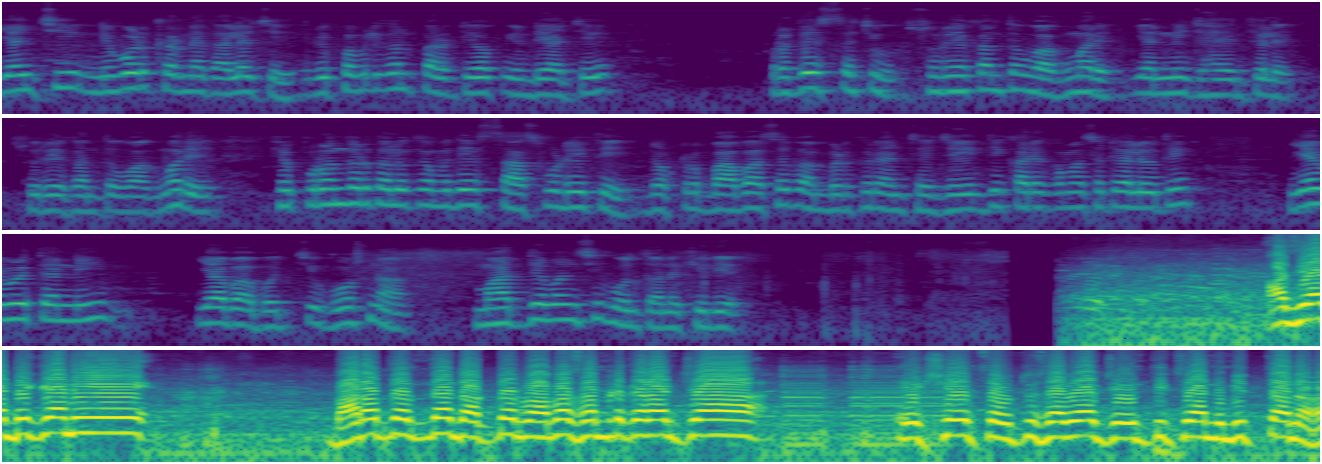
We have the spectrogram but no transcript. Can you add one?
यांची निवड करण्यात आल्याचे रिपब्लिकन पार्टी ऑफ इंडियाचे प्रदेश सचिव सूर्यकांत वाघमारे यांनी जाहीर केले. सूर्यकांत वाघमारे हे पुरंदर तालुक्यामध्ये सासवड येथे डॉक्टर बाबासाहेब आंबेडकर यांच्या जयंती कार्यक्रमासाठी आले होते. यावेळी त्यांनी याबाबतची घोषणा माध्यमांशी बोलताना केली आहे. आज या ठिकाणी भारतरत्न डॉक्टर बाबासाहेब आंबेडकरांच्या एकशे चौतीसाव्या जयंतीच्या निमित्तानं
